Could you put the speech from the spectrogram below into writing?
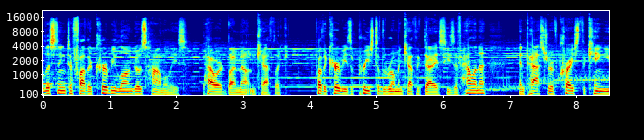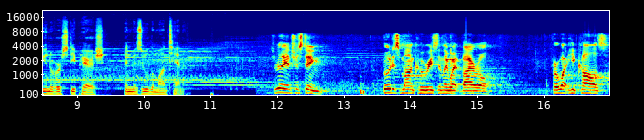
listening to Father Kirby Longo's homilies, powered by Mountain Catholic. Father Kirby is a priest of the Roman Catholic Diocese of Helena and pastor of Christ the King University Parish in Missoula, Montana. It's a really interesting Buddhist monk who recently went viral for what he calls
